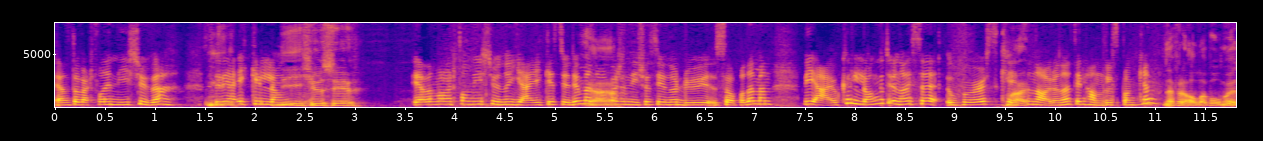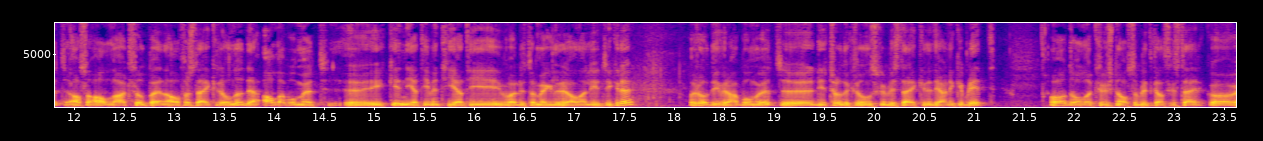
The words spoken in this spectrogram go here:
ja, den står i hvert fall i 9,20. Så vi er ikke langt 9,27. Ja, den var i hvert fall 9,20 når jeg gikk i studio, men ja, ja. den var kanskje 9,27 når du så på det. Men vi er jo ikke langt unna disse worst case scenarioene til Handelsbanken. Nei, for alle har bommet. Altså, alle har trodd på en altfor sterk krone. Det, alle har bommet. Eh, ikke 9 av 10, men 10 av 10 valutameglere og analytikere. Og rådgivere har bommet. Eh, de trodde kronen skulle bli sterkere. Det har den ikke blitt. Og dollarkursen har også blitt ganske sterk, og,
